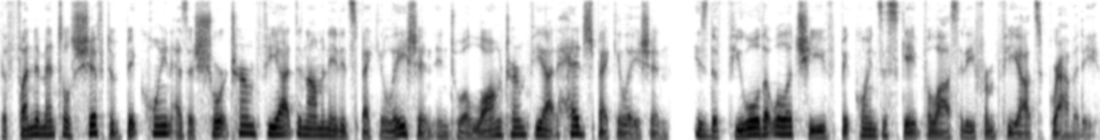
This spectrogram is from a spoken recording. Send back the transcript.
The fundamental shift of Bitcoin as a short term fiat denominated speculation into a long term fiat hedge speculation is the fuel that will achieve Bitcoin's escape velocity from fiat's gravity.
